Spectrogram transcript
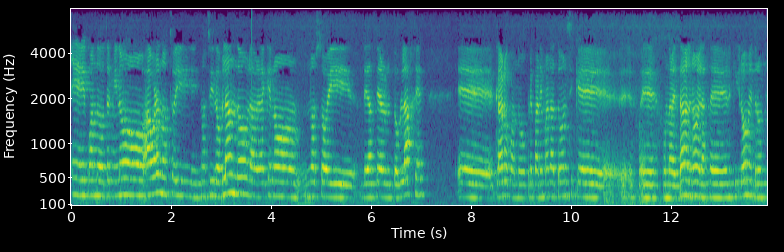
eh, cuando termino, ahora no estoy, no estoy doblando, la verdad que no, no soy de hacer doblaje. Eh, claro, cuando preparé maratón sí que es, fundamental, ¿no? El hacer kilómetros,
